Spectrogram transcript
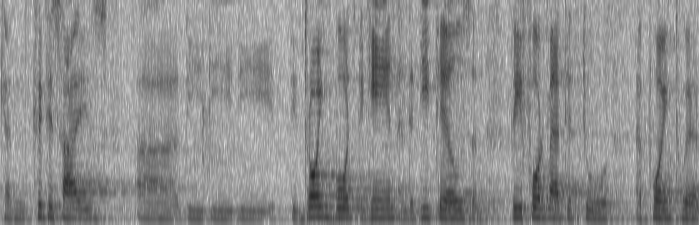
can criticize uh, the, the, the, the, drawing board again and the details and reformat it to a point where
